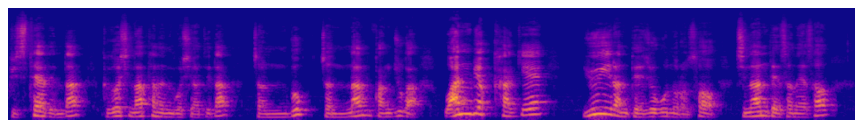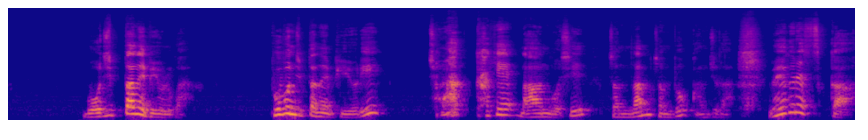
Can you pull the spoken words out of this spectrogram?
비슷해야 된다. 그것이 나타나는 곳이 어디다? 전북, 전남, 광주가 완벽하게 유일한 대조군으로서 지난 대선에서 모집단의 비율과 부분 집단의 비율이 정확하게 나온 곳이 전남, 전북, 광주다. 왜 그랬을까?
